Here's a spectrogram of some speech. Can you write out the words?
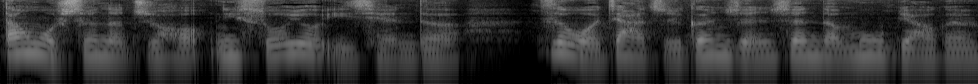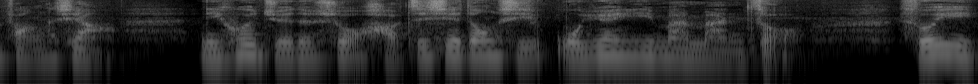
当我生了之后，你所有以前的自我价值跟人生的目标跟方向，你会觉得说，好，这些东西我愿意慢慢走。所以，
